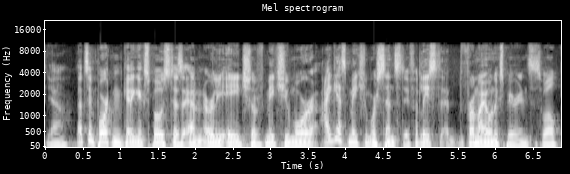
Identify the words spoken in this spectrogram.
Yeah, that's important. Getting exposed as, at an early age sort of makes you more, I guess, makes you more sensitive, at least uh, from my own experience as well.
